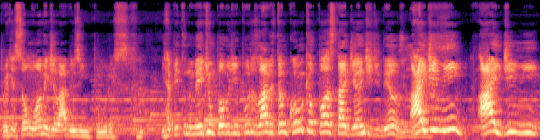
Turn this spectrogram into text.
porque sou um homem de lábios impuros e habito no meio de um povo de impuros lábios. Então, como que eu posso estar diante de Deus? Ai de mim! Ai de mim!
